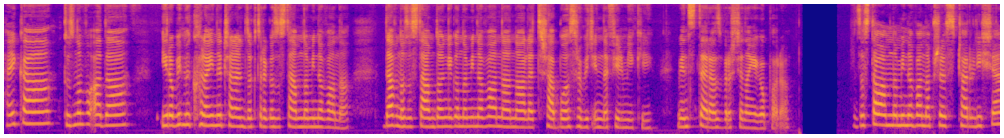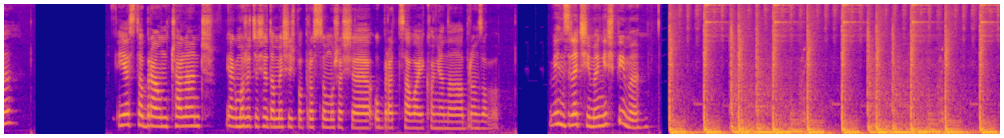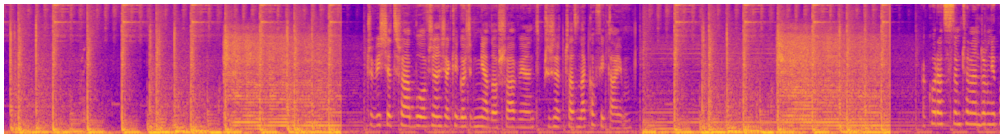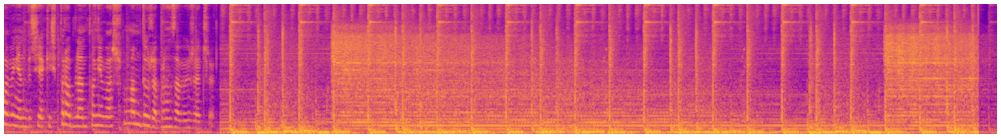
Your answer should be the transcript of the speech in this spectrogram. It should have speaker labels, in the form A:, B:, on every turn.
A: Hejka, tu znowu Ada i robimy kolejny challenge, do którego zostałam nominowana. Dawno zostałam do niego nominowana, no ale trzeba było zrobić inne filmiki, więc teraz wreszcie na niego pora. Zostałam nominowana przez Charlisie. Jest to Brown Challenge. Jak możecie się domyślić, po prostu muszę się ubrać cała i konia na brązowo. Więc lecimy, nie śpimy. Oczywiście trzeba było wziąć jakiegoś gniadosza, więc przyszedł czas na coffee time. Akurat z tym challenge'em nie powinien być jakiś problem, ponieważ mam dużo brązowych rzeczy.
